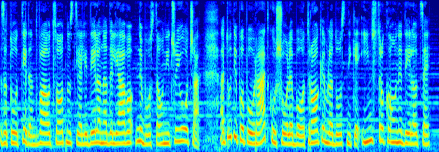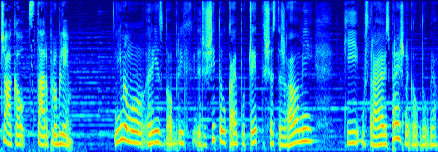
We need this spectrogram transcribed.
Zato teden, dva odsotnosti ali dela nadaljavo ne bo sta uničujoča. A tudi po povratku šole bo otroke, mladostnike in strokovne delavce čakal star problem. Nimamo res dobrih rešitev, kaj početi še s težavami, ki ustrajajo iz prejšnjega obdobja.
